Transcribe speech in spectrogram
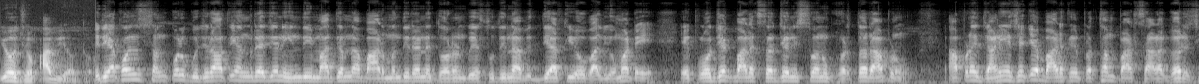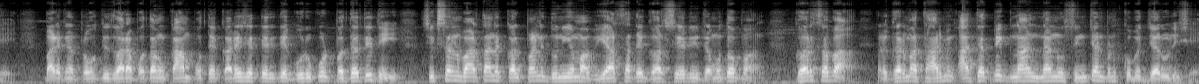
યોજવામાં આવ્યો હતો. વિદ્યાકુંજ સંકુલ ગુજરાતી અંગ્રેજી અને હિન્દી માધ્યમના બાળ મંદિર અને ધોરણ બે સુધીના વિદ્યાર્થીઓ વાલીઓ માટે એક પ્રોજેક્ટ બાળક સર્જન ઈશ્વરનું ઘડતર આપણું. આપણે જાણીએ છીએ કે બાળકની પ્રથમ પાઠશાળા ઘર છે. બાળકની પ્રવૃત્તિ દ્વારા પોતાનું કામ પોતે કરે છે તે રીતે ગુરુકુળ પદ્ધતિથી શિક્ષણ વાર્તા અને કલ્પનાની દુનિયામાં વિહાર સાથે ઘર શહેરની રમતો પણ, ઘર સભા અને ઘરમાં ધાર્મિક આધ્યાત્મિક જ્ઞાન જ્ઞાનનું સિંચન પણ ખૂબ જ જરૂરી છે.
